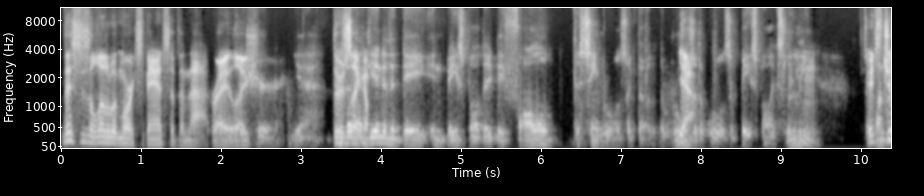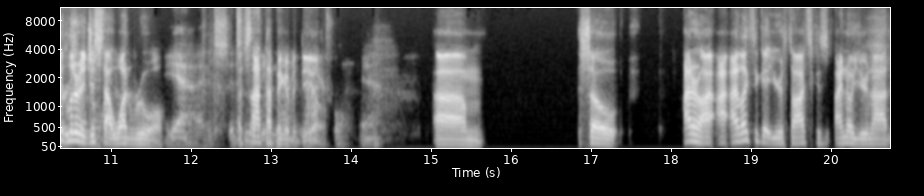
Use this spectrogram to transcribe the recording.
this is a little bit more expansive than that, right? Like, For sure, yeah. there's like at a- the end of the day in baseball, they they follow the same rules. Like the the rules Yeah. are the rules of baseball. It's literally Mhm. a it's just literally just that one rule. Yeah, it's it's It's not that even big of a deal. impactful. Yeah. Um, so I don't know. I, I- like to get your thoughts because I know you're not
